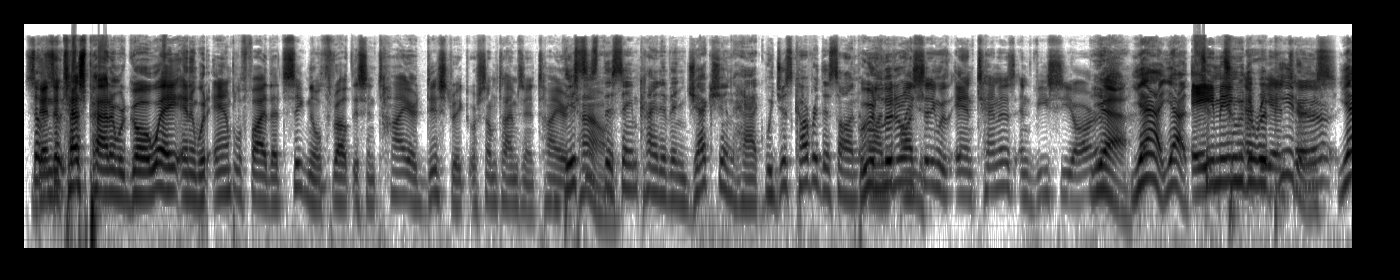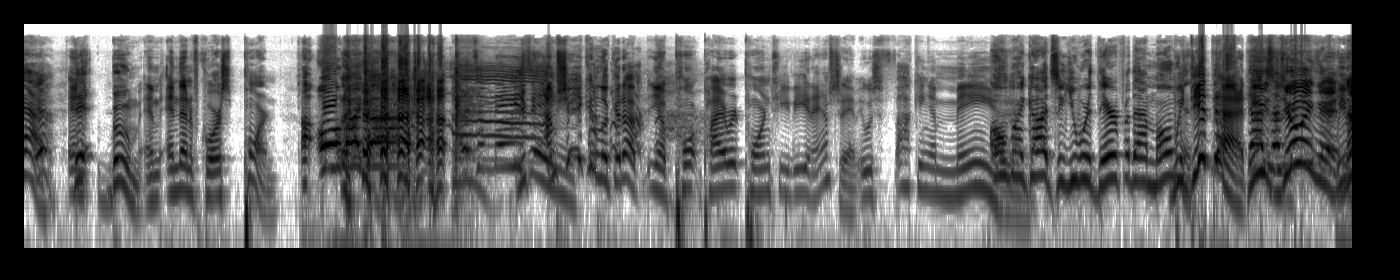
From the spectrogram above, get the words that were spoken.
So- then so- the test pattern would go away, and it would amplify that signal throughout this entire district, or sometimes an entire This town. is the same kind of injection hack. We just covered this on. we were on- literally on- sitting with antennas and VCRs. Yeah. Yeah, yeah. to- Aiming to, at the the repeaters. antenna. yeah. and The- boom, and, and then of course porn. Uh, oh my god, that's You- amazing. I'm sure you can look it up. You know, por- pirate porn TV in Amsterdam. It was fucking amazing. Oh my god! So you were there for that moment. We did that. That's He's doing it. We no.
